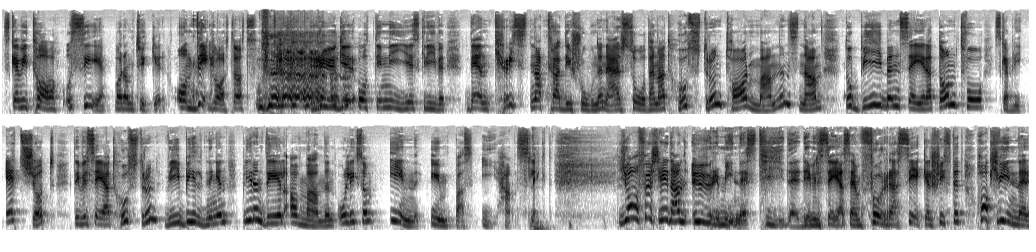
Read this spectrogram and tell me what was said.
Ska vi ta och se vad de tycker om det? Låt det. Ruger 89 skriver Den kristna traditionen är sådan att hustrun tar mannens namn då Bibeln säger att de två ska bli ett kött. Det vill säga att hustrun vid bildningen blir en del av mannen och liksom inympas i hans släkt. Ja, för sedan urminnes tider, det vill säga sedan förra sekelskiftet, har kvinnor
